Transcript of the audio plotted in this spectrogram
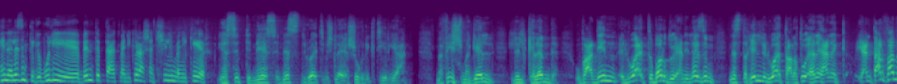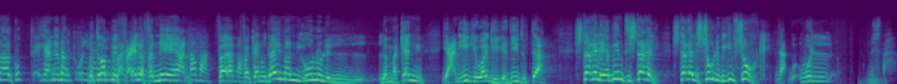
هنا لازم تجيبوا لي بنت بتاعت مانيكير عشان تشيل المانيكير. يا ست الناس الناس دلوقتي مش لاقية شغل كتير يعني. مفيش مجال للكلام ده. وبعدين الوقت برضو يعني لازم نستغل الوقت على طول. أنا يعني يعني أنت عارف أنا كنت يعني أنا يعني متربي في عيلة. فنية يعني. طبعا ف... طبعا. فكانوا دايما يقولوا لل... لما كان يعني يجي وجه جديد وبتاع اشتغلي يا بنتي اشتغلي. اشتغلي الشغل بيجيب شغل. لا. وال مش صح.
